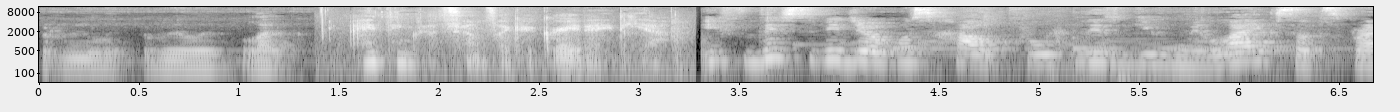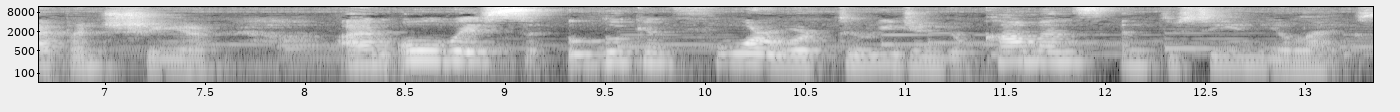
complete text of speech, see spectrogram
really really like. I think that sounds like a great idea. If this video was helpful please give me like subscribe and share. I'm always looking forward to reading your comments and to seeing your likes.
